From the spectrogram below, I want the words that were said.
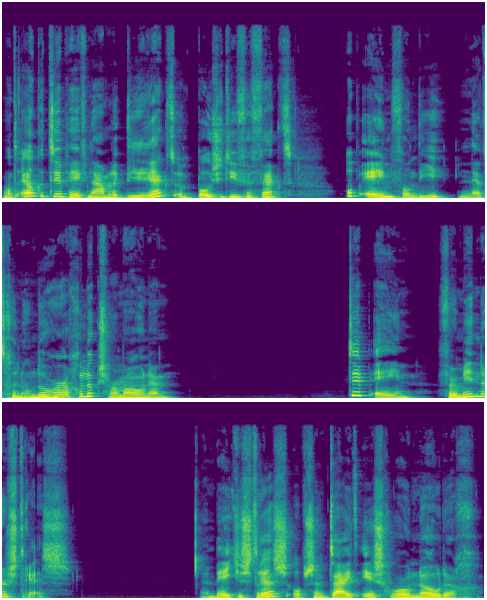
Want elke tip heeft namelijk direct een positief effect op een van die net genoemde gelukshormonen. Tip 1. Verminder stress. Een beetje stress op zijn tijd is gewoon nodig.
